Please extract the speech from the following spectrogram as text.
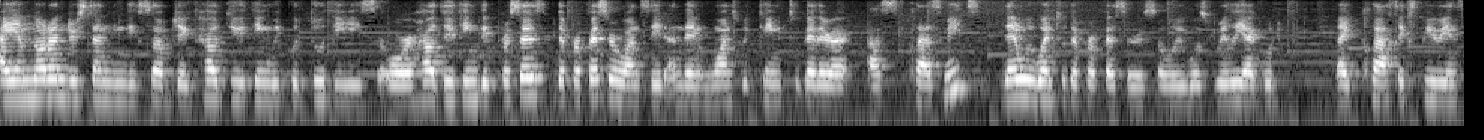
i am not understanding this subject. How do you think we could do this? Or how do you think the process the professor wants it? And then once we came together as classmates then we went to the professor. So it was really a good like class experience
